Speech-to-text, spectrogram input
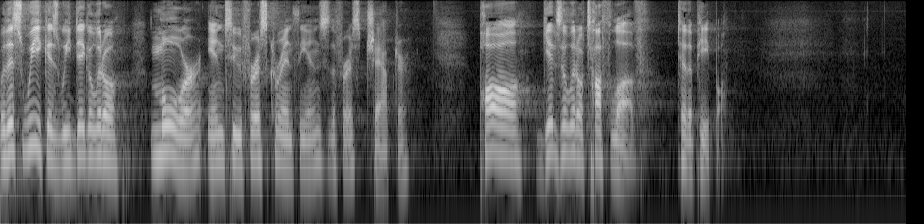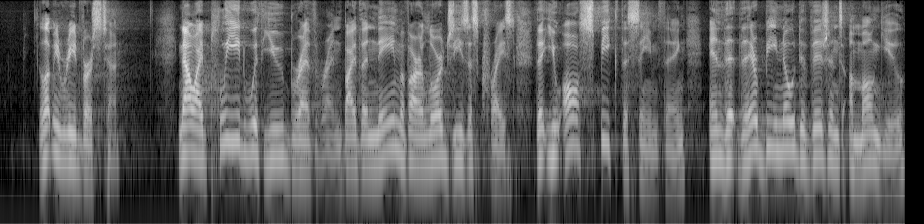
Well, this week, as we dig a little more into First Corinthians, the first chapter, Paul gives a little tough love to the people. Let me read verse 10. Now I plead with you, brethren, by the name of our Lord Jesus Christ, that you all speak the same thing, and that there be no divisions among you,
